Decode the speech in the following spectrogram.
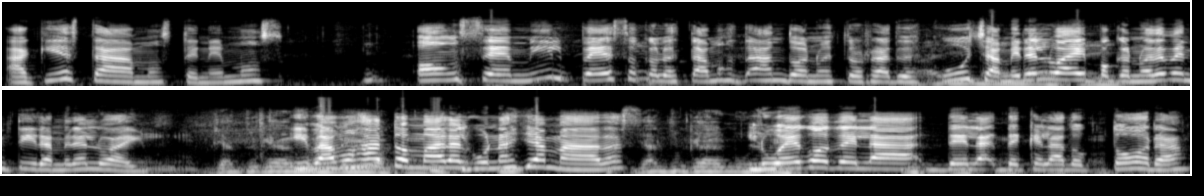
Aquí estamos, tenemos 11 mil pesos que lo estamos dando a nuestro radio escucha. Mírenlo ahí, porque no es de mentira, mírenlo ahí. Y vamos a tomar algunas llamadas luego de la, de la de que la doctora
